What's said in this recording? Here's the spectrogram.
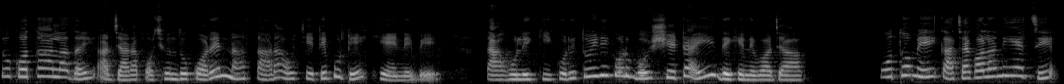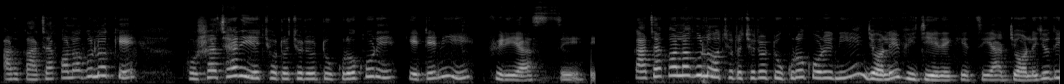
তো কথা আলাদাই, আর যারা পছন্দ করেন না তারাও চেটেপুটে খেয়ে নেবে। তাহলে কি করে তৈরি করব সেটাই দেখে নেওয়া যাক। প্রথমে কাঁচা কলা নিয়েছি আর কাঁচা কলাগুলোকে খোসা ছাড়িয়ে ছোট ছোট টুকরো করে কেটে নিয়ে ফিরে আসছি। কাঁচা কলাগুলো ছোট ছোট টুকরো করে নিয়ে জলে ভিজিয়ে রেখেছি। আর জলে যদি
